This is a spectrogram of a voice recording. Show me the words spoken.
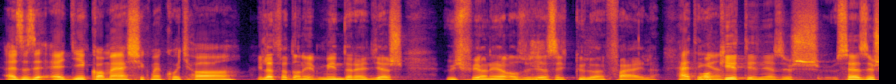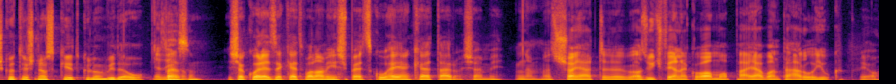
Ez az egyik, a másik meg, hogyha... Illetve Dani, minden egyes ügyfélnél, az ugye ez egy külön fájl. Hát igen. A két tényezős szerzőskötésnél az két külön videó. Ez Persze. És akkor ezeket valami speckó helyen kell tárolni? Semmi? Nem, ez saját az ügyfélnek a mappájában tároljuk. Jó.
